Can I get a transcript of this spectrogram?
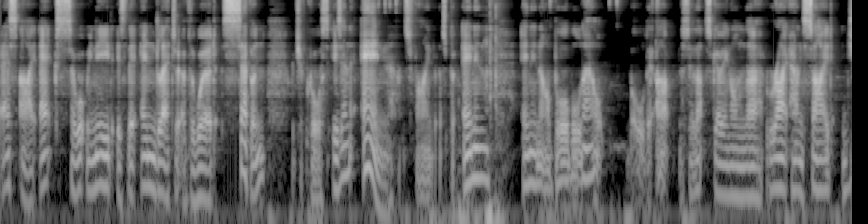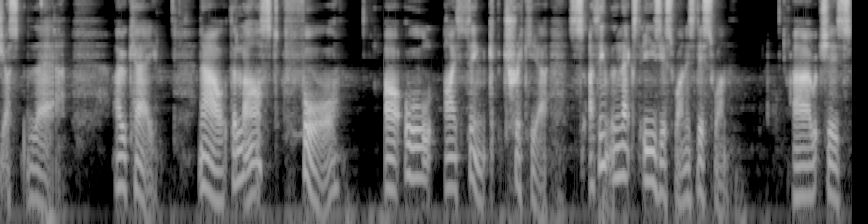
S-I-X. So what we need is the end letter of the word 7, which of course is an N. That's fine, let's put N in, N in our bauble now bold it up. So that's going on the right hand side just there. Okay, now the last four are all, I think, trickier. So I think the next easiest one is this one, uh, which is,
